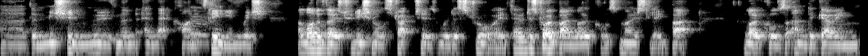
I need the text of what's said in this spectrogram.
uh, the mission movement and that kind of mm. thing, in which a lot of those traditional structures were destroyed. They were destroyed by locals mostly, but locals undergoing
